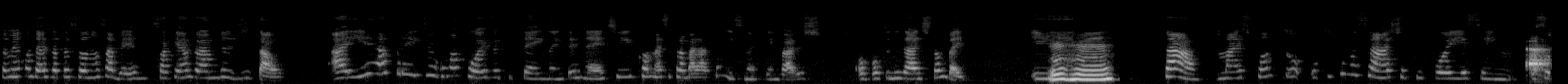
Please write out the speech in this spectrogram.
Também acontece da pessoa não saber, só quer entrar no digital. Aí aprende alguma coisa que tem na internet e começa a trabalhar com isso, né? Que tem várias oportunidades também. E, uhum. Tá, mas quanto, o que, que você acha que foi, assim, o seu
